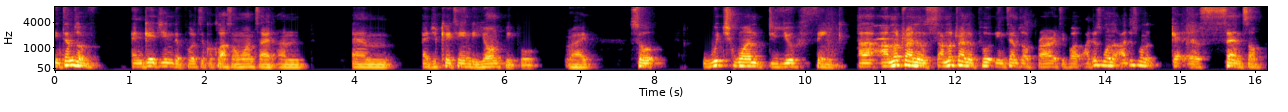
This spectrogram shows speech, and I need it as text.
in terms of engaging the political class on one side and um, educating the young people, right? So, which one do you think? I, I'm not trying to. I'm not trying to put in terms of priority, but I just want to. I just want to get a sense of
